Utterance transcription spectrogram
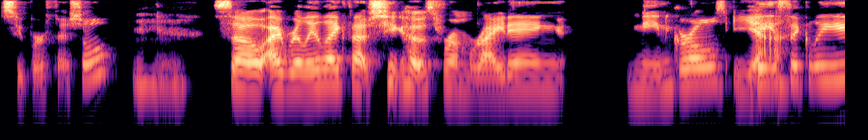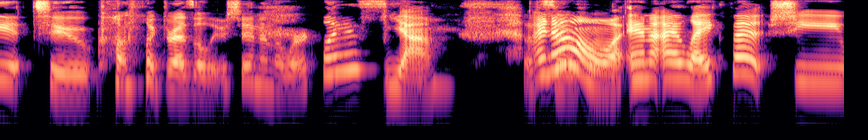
superficial. Mm-hmm. So I really like that she goes from writing mean girls yeah. basically to conflict resolution in the workplace. Yeah. That's I know. So cool. And I like that she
